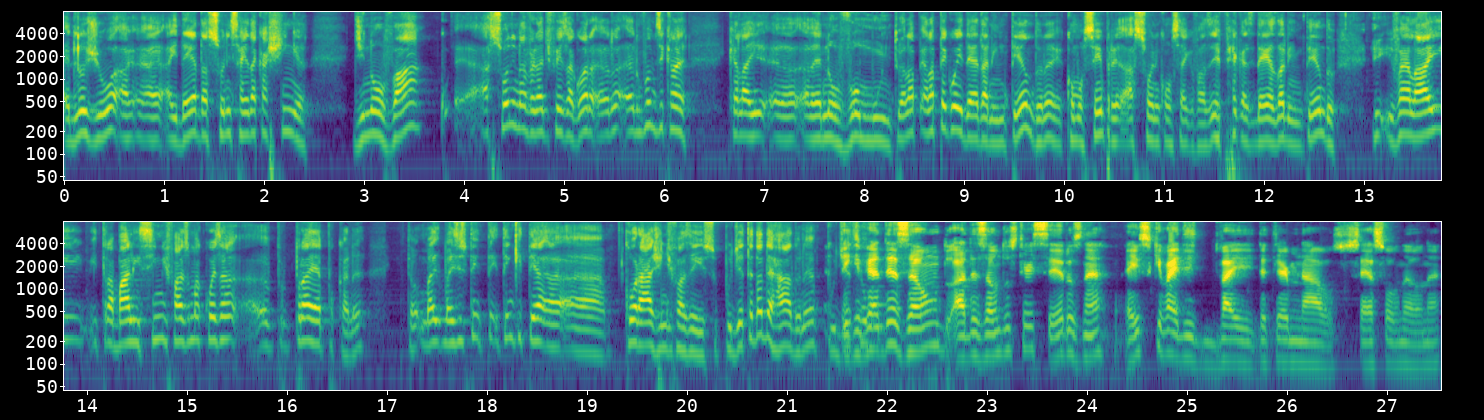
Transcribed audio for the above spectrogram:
ele elogiou a, a, a, ideia da Sony sair da caixinha, de inovar. A Sony, na verdade, fez agora. Ela, não vamos dizer que ela que ela, ela inovou muito. Ela, ela pegou a ideia da Nintendo, né? Como sempre a Sony consegue fazer, pega as ideias da Nintendo e, e vai lá e, e, trabalha em cima e faz uma coisa ah, pra época, né? Então, mas, mas isso tem, tem, tem que ter a, a, coragem de fazer isso. Podia ter dado errado, né? Podia tem que ver um... a adesão, a adesão dos terceiros, né? É isso que vai, vai determinar o sucesso ou não, né?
